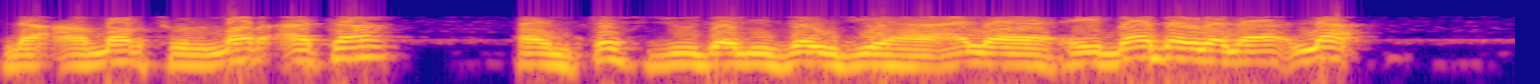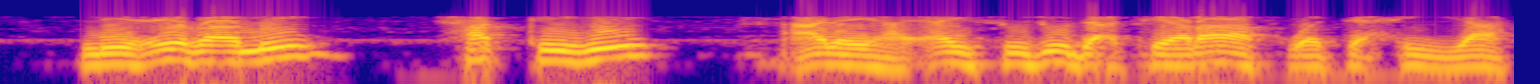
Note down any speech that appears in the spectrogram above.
لأمرت المرأة أن تسجد لزوجها على عبادة ولا لا لعظم حقه عليها أي سجود اعتراف وتحية.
